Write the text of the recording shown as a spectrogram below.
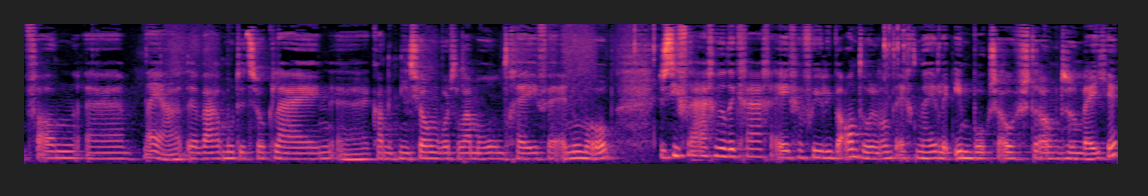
van, uh, nou ja, waarom moet het zo klein? Uh, kan ik niet zo'n wortel aan mijn hond geven? En noem maar op. Dus die vragen wilde ik graag even voor jullie beantwoorden. Want echt een hele inbox overstroomde zo'n beetje.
